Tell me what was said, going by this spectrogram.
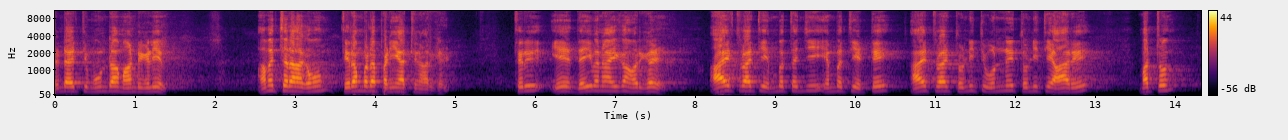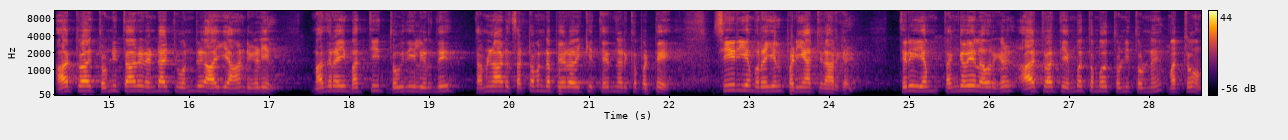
ரெண்டாயிரத்தி மூன்றாம் ஆண்டுகளில் அமைச்சராகவும் திறம்பட பணியாற்றினார்கள். திரு. ஏ. தெய்வநாயகம் அவர்கள் ஆயிரத்தி தொள்ளாயிரத்தி எண்பத்தஞ்சு எண்பத்தி எட்டு ஆயிரத்தி தொள்ளாயிரத்தி தொண்ணூற்றி ஒன்று தொண்ணூற்றி ஆறு மற்றும் ஆயிரத்தி தொள்ளாயிரத்தி தொண்ணூத்தாறு ரெண்டாயிரத்தி ஒன்று ஆகிய ஆண்டுகளில் மதுரை மத்தி தொகுதியிலிருந்து தமிழ்நாடு சட்டமன்ற பேரவைக்கு தேர்ந்தெடுக்கப்பட்டு சீரிய முறையில் பணியாற்றினார்கள். திரு. எம். தங்கவேல் அவர்கள் ஆயிரத்தி தொள்ளாயிரத்தி எண்பத்தொம்போது தொண்ணூத்தொன்று மற்றும்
